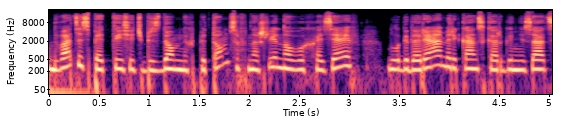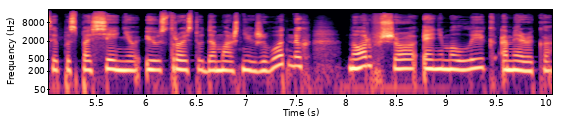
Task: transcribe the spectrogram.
25 тысяч бездомных питомцев нашли новых хозяев благодаря американской организации по спасению и устройству домашних животных North Shore Animal League America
